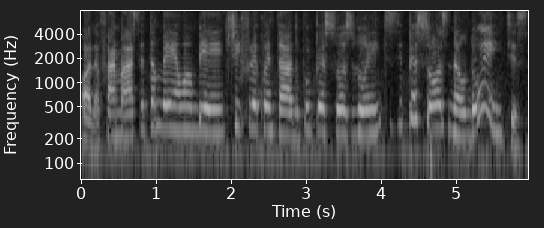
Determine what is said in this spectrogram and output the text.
Olha, farmácia também é um ambiente frequentado por pessoas doentes e pessoas não doentes.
